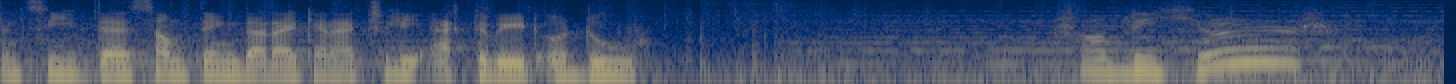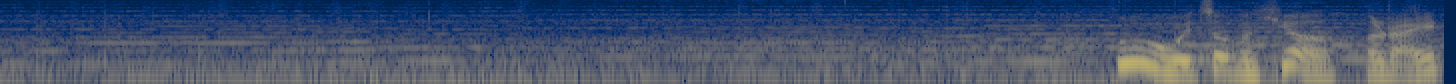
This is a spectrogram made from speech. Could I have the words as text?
and see if there's something that I can actually activate or do. Probably here. Ooh, it's over here. All right.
